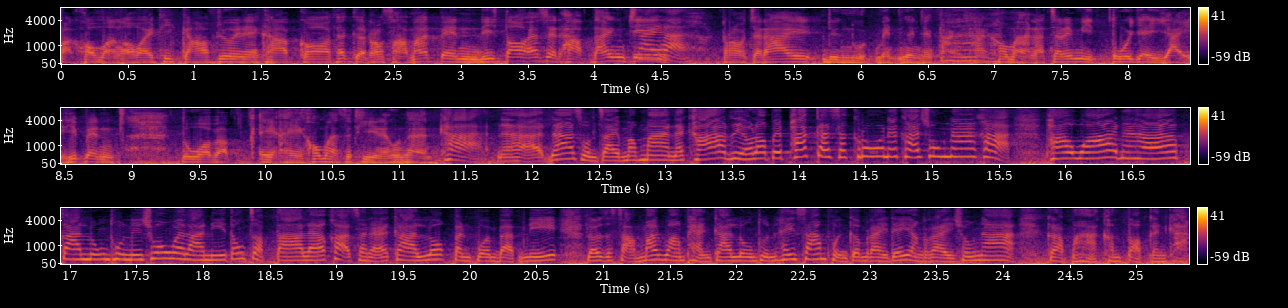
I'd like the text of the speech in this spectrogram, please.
ฝากความหวังเอาไว้ที่กราฟด้วยนะครับ ก็ถ้าเกิดเราสามารถเป็นดิจิ t a ลแอสเซทหับได้จริใช่งค่ะ ๆ เราจะได้ดึงดูดเม็ดเงินจากต่างชาติเข้ามา แล้วจะได้มีตัวใหญ่ ๆ ที่เป็นตัวแบบ AI เข้ามาสักทีนะคุณแพน ค่ะนะคะน่าสนใจมาก ๆ นะคะ เดี๋ยวเราไปพักกันสักครู่นะคะ ช่วงหน้าค่ะ ภาวะนะคะการลงทุนในช่วงเวลานี้ต้องจับตาแล้วค่ะ สถานการณ์โลกปั่นป่วนแบบนี้ เราจะสามารถวางแผนการลงทุนให้สร้างผลกำไรได้อย่างไรช่วงหน้ากลับมาหาคำตอบกันค่ะ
